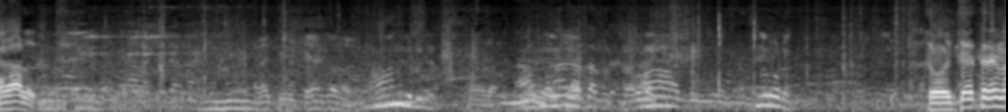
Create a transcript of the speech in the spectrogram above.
ഏഴാൾ. ചോദിച്ചാ കിട്ടില്ല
